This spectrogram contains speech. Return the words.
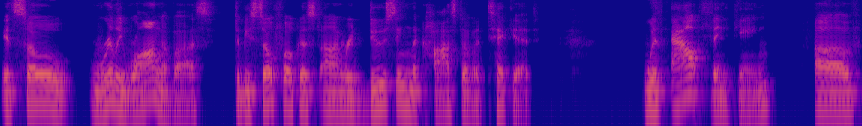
it's so really wrong of us to be so focused on reducing the cost of a ticket without thinking of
